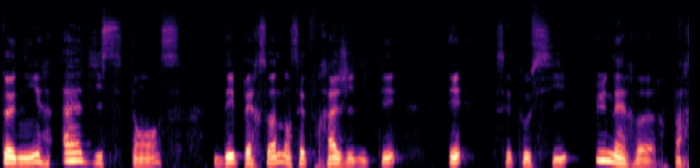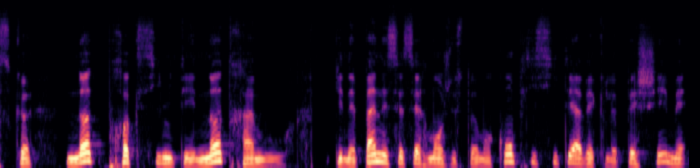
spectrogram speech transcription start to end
tenir à distance des personnes dans cette fragilité et c'est aussi une erreur parce que notre proximité, notre amour, qui n'est pas nécessairement justement complicité avec le péché, mais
